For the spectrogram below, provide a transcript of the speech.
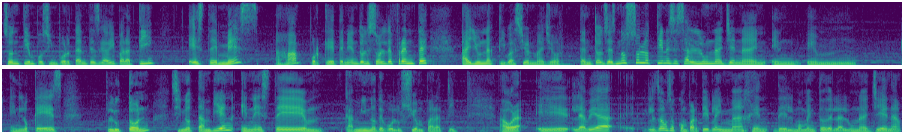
Son tiempos importantes, Gaby, para ti este mes, ajá, porque teniendo el sol de frente hay una activación mayor. Entonces, no solo tienes esa luna llena en, en, en, lo que es Plutón, sino también en este mm, camino de evolución para ti. Ahora, eh, le había, eh, les vamos a compartir la imagen del momento de la luna llena.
